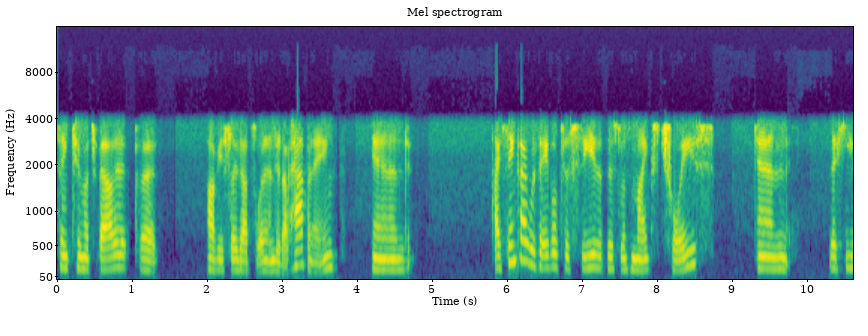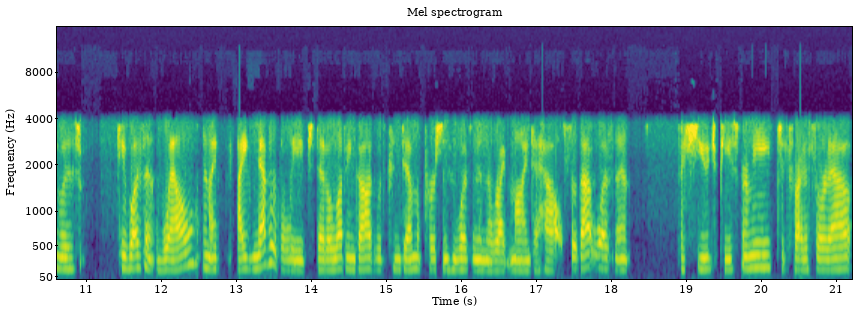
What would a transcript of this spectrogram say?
think too much about it, but obviously that's what ended up happening. And I think I was able to see that this was Mike's choice and that he was he wasn't well and I I never believed that a loving God would condemn a person who wasn't in the right mind to hell. So that wasn't a huge piece for me to try to sort out.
